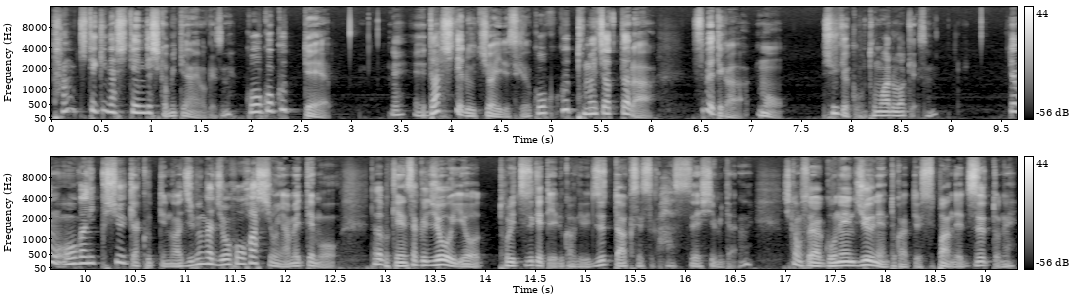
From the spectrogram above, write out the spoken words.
短期的な視点でしか見てないわけですね。広告って、ね、出してるうちはいいですけど、広告止めちゃったら、全てがもう集客も止まるわけですね。でもオーガニック集客っていうのは自分が情報発信をやめても、例えば検索上位を取り続けている限りずっとアクセスが発生してみたいなね。しかもそれは5年、10年とかっていうスパンでずっとね、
